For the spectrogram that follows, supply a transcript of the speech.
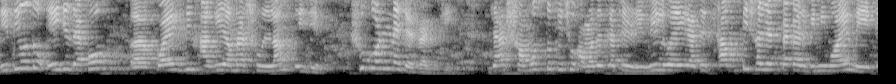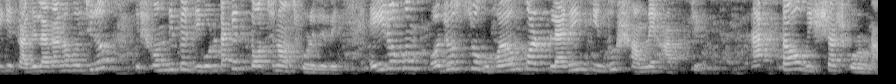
দ্বিতীয়ত এই যে দেখো কয়েকদিন আগে আমরা শুনলাম এই যে সুকন্যা চ্যাটার্জি, যার সমস্ত কিছু আমাদের কাছে রিভিল হয়ে গেছে। ছাব্বিশ হাজার টাকার বিনিময়ে মেয়েটিকে কাজে লাগানো হয়েছিল যে সন্দীপের জীবনটাকে তছনছ করে দেবে। এই রকম অজস্র ভয়ঙ্কর প্ল্যানিং কিন্তু সামনে আসছে। একটাও বিশ্বাস করো না।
